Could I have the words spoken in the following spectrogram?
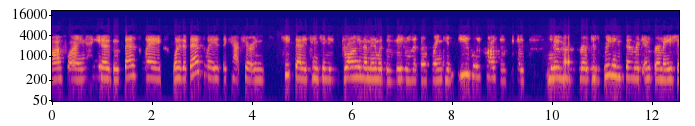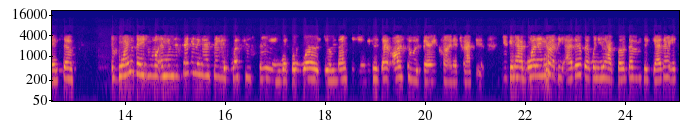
offline, you know, the best way, one of the best ways to capture and keep that attention is drawing them in with the visual that their brain can easily process because you know, we're just reading so much information. So it's one visual, and then the second thing I say is what you're saying with the words, your messaging, because that also is very client attractive. You can have one and not the other, but when you have both of them together, it's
